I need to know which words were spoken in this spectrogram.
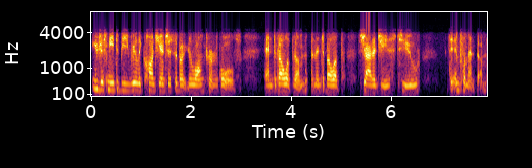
You just need to be really conscientious about your long term goals and develop them and then develop strategies to to implement them.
